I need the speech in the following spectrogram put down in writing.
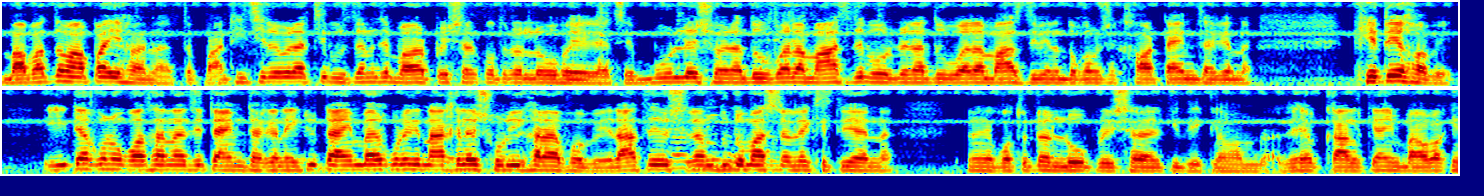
বাবা তো মাপাই হয় না। তো পাঠিয়েছিল বলে আজকে বুঝলাম যে বাবার প্রেশার কতটা লো হয়ে গেছে। বললে শোয় না দুবেলা মাছ দেবে বলবে না দুবেলা মাছ দিবে না দোকান বসে খাওয়ার টাইম থাকে না। খেতে হবে। এইটা কোনো কথা না যে টাইম থাকে না। একটু টাইম বার করে না খেলে শরীর খারাপ হবে। রাতেও সেরকম দুটো মাছ টালে খেতে যায় না। মানে কতটা লো প্রেশার আর কি দেখলাম আমরা। যাই হোক কালকে আমি বাবাকে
